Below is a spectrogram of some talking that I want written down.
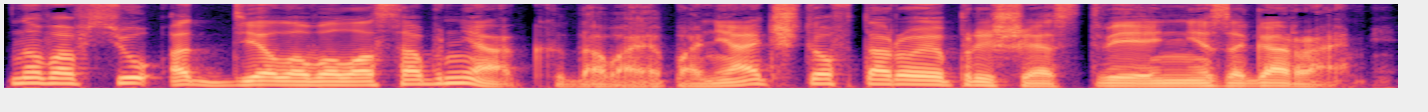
но вовсю отделывал особняк, давая понять, что второе пришествие не за горами.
